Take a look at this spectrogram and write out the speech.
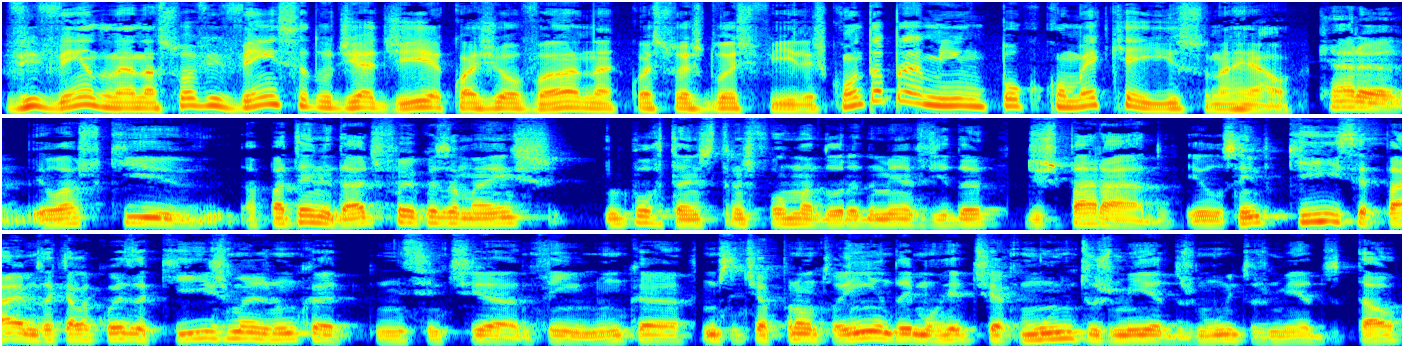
vivendo, né, na sua vivência do dia a dia com a Giovana, com as suas duas filhas. Conta para mim um pouco como é que é isso na real. Cara, eu acho que a paternidade foi a coisa mais importante, transformadora da minha vida disparado. Eu sempre quis ser pai, mas aquela coisa quis, mas nunca me sentia, enfim, nunca não me sentia pronto ainda e morrer tinha muitos medos, muitos medos e tal.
